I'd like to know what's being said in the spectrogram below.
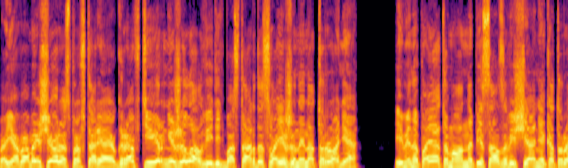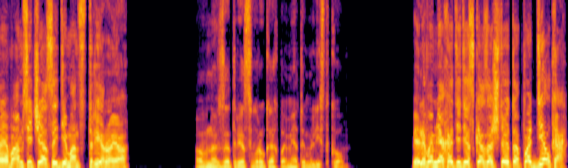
А я вам еще раз повторяю, граф Тир не желал видеть бастарда своей жены на троне. Именно поэтому он написал завещание, которое я вам сейчас и демонстрирую». Вновь затряс в руках помятым листком. «Или вы мне хотите сказать, что это подделка?»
